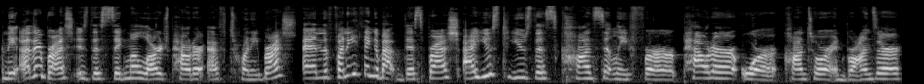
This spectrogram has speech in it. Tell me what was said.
And the other brush is the Sigma Large Powder F20 brush. And the funny thing about this brush, I used to use this constantly for powder or contour and bronzer.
